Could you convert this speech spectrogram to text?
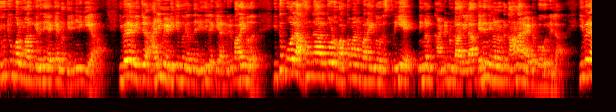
യൂട്യൂബർമാർക്കെതിരെയൊക്കെ അങ്ങ് തിരിഞ്ഞിരിക്കുകയാണ്. ഇവരെ വിറ്റ് അരി മേടിക്കുന്നു എന്ന രീതിയിലൊക്കെയാണ് ഇവർ പറയുന്നത്. ഇതുപോലെ അഹങ്കാരത്തോട് വർത്തമാനം പറയുന്ന ഒരു സ്ത്രീയെ നിങ്ങൾ കണ്ടിട്ടുണ്ടാകില്ല. ഇനി നിങ്ങളോട്ട് കാണാനായിട്ട് പോകുന്നില്ല. ഇവരെ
